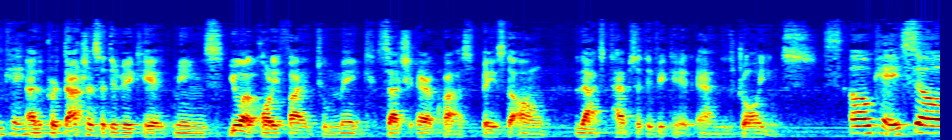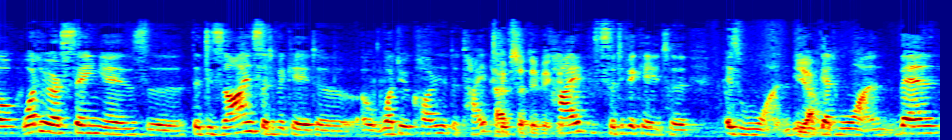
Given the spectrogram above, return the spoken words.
Okay. And production certificate means you are qualified to make such aircraft based on that type certificate and the drawings. Okay, so what you are saying is uh, the design certificate, uh, uh, what do you call it, the type? Type certificate. Type certificate uh, is one. Yeah. You get one. Then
